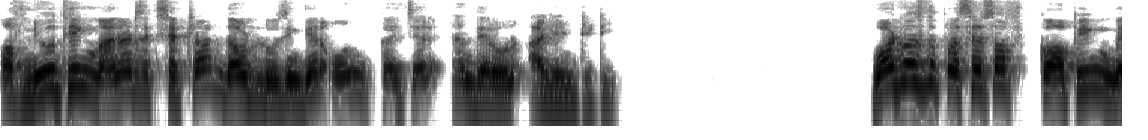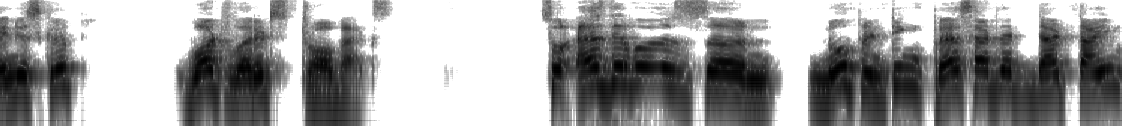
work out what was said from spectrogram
of new thing, manners, etc. without losing their own culture and their own identity. What was the process of copying manuscript? What were its drawbacks? So as there was uh, no printing press at that, that time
